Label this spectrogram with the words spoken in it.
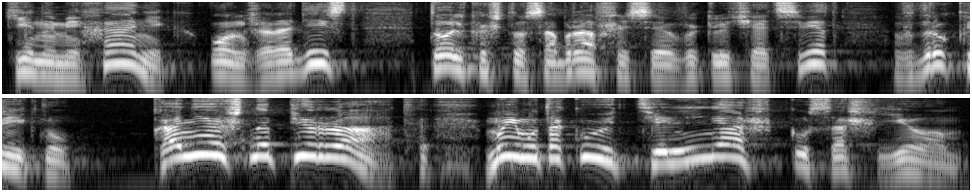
Киномеханик, он же радист, только что собравшийся выключать свет, вдруг крикнул «Конечно, пират! Мы ему такую тельняшку сошьем!»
